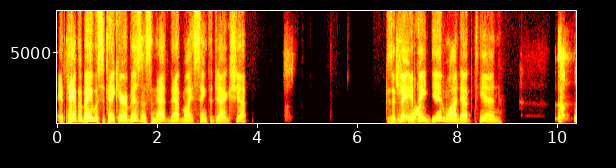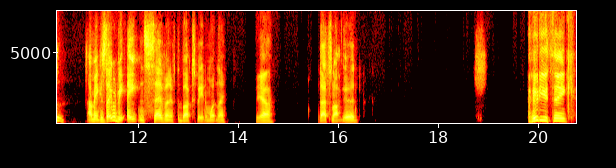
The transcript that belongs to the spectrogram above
if Tampa Bay was to take care of business, and that that might sink the Jag ship. Because if they you if they did wind up ten, I mean, because they would be eight and seven if the Bucks beat them, wouldn't they? yeah, That's not good. Who do you think?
